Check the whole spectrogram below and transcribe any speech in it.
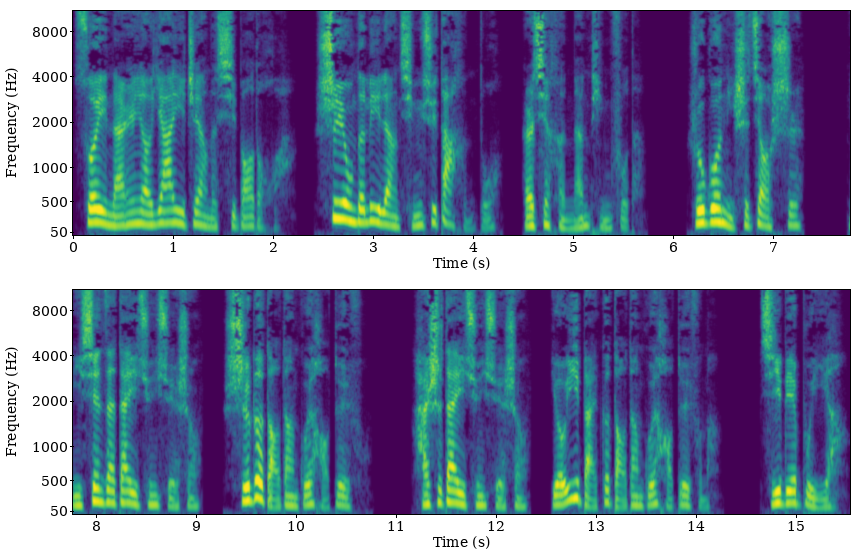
所以男人要压抑这样的细胞的话，适用的力量、情绪大很多，而且很难平复的。如果你是教师，你现在带一群学生，十个捣蛋鬼好对付。还是带一群学生，有一百个捣蛋鬼好对付吗？级别不一样，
